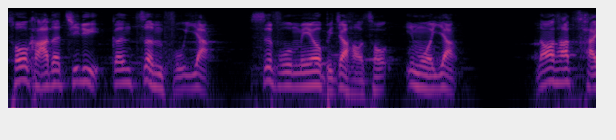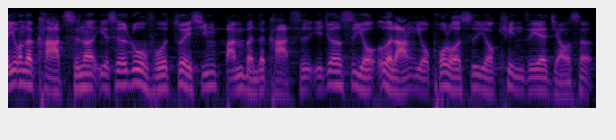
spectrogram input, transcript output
抽卡的几率跟正服一样，私服没有比较好抽，一模一样。然后它采用的卡池呢，也是入服最新版本的卡池，也就是有饿狼、有波罗斯、有 King 这些角色。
